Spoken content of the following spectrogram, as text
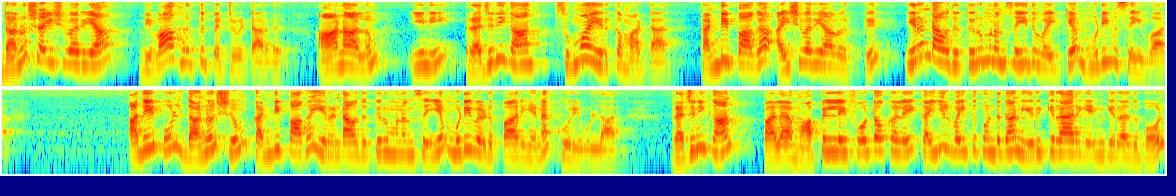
தனுஷ் ஐஸ்வர்யா விவாகரத்து பெற்றுவிட்டார்கள். ஆனாலும் இனி ரஜினிகாந்த் சும்மா இருக்க மாட்டார். கண்டிப்பாக ஐஸ்வர்யாவிற்கு இரண்டாவது திருமணம் செய்து வைக்க முடிவு செய்வார். அதேபோல் தனுஷும் கண்டிப்பாக இரண்டாவது திருமணம் செய்ய முடிவெடுப்பார் என கூறியுள்ளார். ரஜினிகாந்த் பல மாப்பிள்ளை போட்டோக்களை கையில் வைத்துக்கொண்டுதான் இருக்கிறார் என்கிறது போல்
